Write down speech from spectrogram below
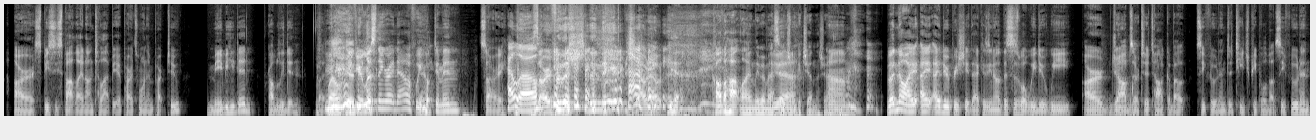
our species spotlight on tilapia parts one and part two. Maybe he did, probably didn't. But Well, if it- you're listening right now, if we hooked him in, sorry. Hello. sorry for the, sh- the name shout out. yeah, call the hotline, leave a message, Yeah. we'll get you on the show. Um, but no, I, I, I do appreciate that because you know this is what we do. We our jobs are to talk about seafood and to teach people about seafood, and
